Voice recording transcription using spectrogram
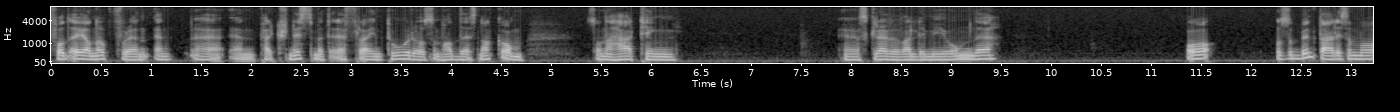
fått øynene opp for en, en, eh, en perkusjonist som heter Efrain Toro, som hadde snakka om sånne her ting. Skrevet veldig mye om det. Og, og så begynte jeg liksom å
